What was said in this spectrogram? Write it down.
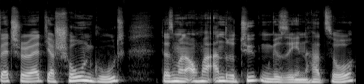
Bachelorette ja schon gut, dass man auch mal andere Typen gesehen hat. So,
